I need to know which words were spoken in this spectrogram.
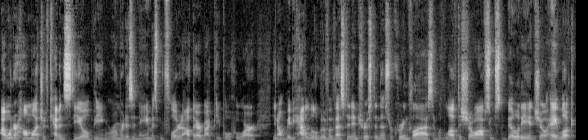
I wonder how much of Kevin Steele being rumored as a name has been floated out there by people who are, you know, maybe have a little bit of a vested interest in this recruiting class and would love to show off some stability and show, hey, look,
